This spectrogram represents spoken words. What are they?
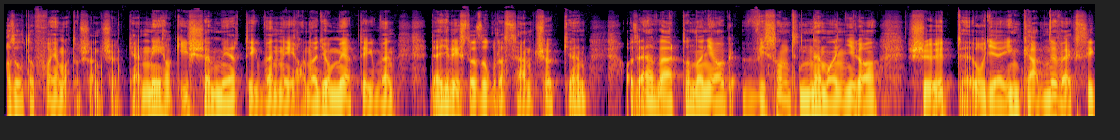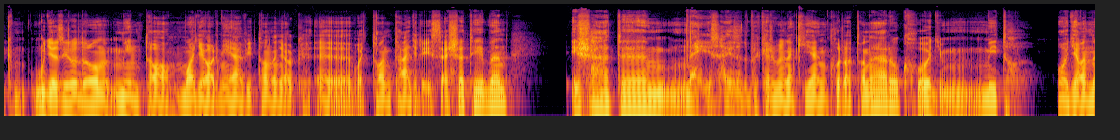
azóta folyamatosan csökken. Néha kisebb mértékben, néha nagyobb mértékben, de egyrészt az óraszám csökken, az elvárt tananyag viszont nem annyira, sőt, ugye inkább növekszik, úgy az irodalom, mint a magyar nyelvi tananyag vagy tantárgy rész esetében, és hát nehéz helyzetbe kerülnek ilyenkor a tanárok, hogy mit, hogyan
